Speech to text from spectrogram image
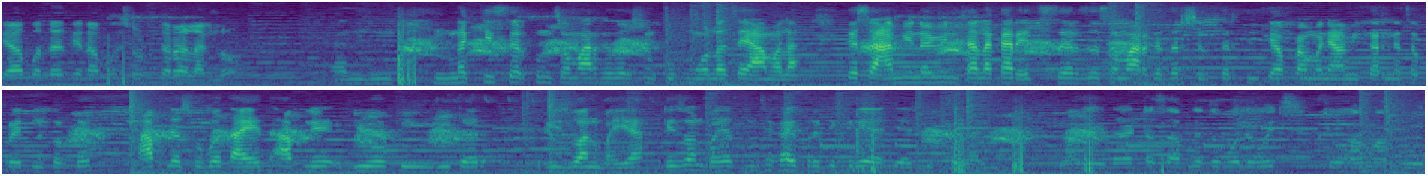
त्या पद्धतीने आपण शूट करायला लागलो. नक्कीच सर तुमचं मार्गदर्शन खूप मोलाचं आहे आम्हाला. कसं आम्ही नवीन कलाकार आहेत. सर जसं मार्गदर्शन करतील त्याप्रमाणे आम्ही करण्याचा प्रयत्न करतोय आपल्यासोबत आहेत आपले डीओपी एडिटर रिजवान भैया. रिजवान भैया तुमची काय प्रतिक्रिया आहे त्या shoot डायरेक्टर साहब ने तो बोले वही जो हम आपको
